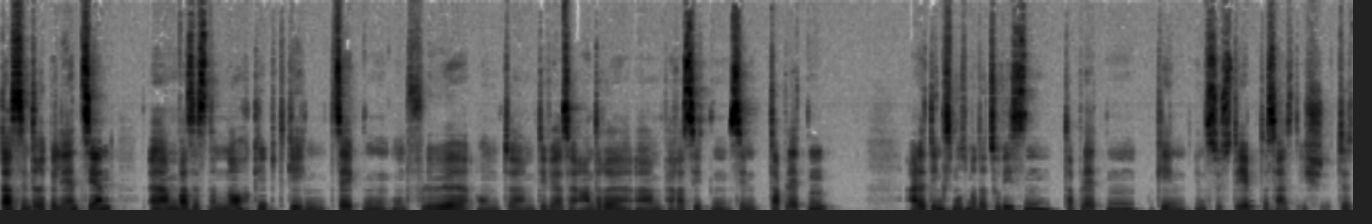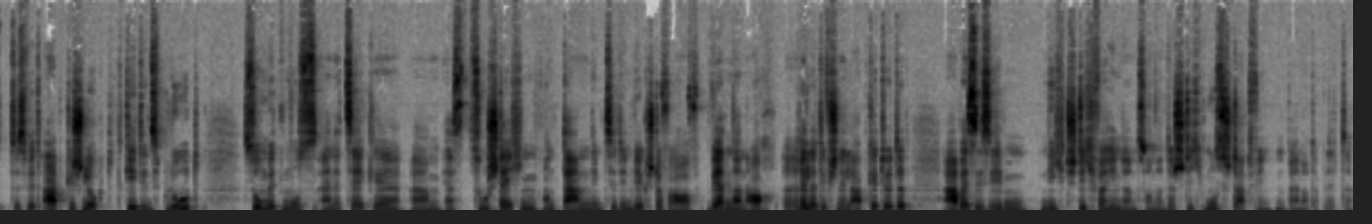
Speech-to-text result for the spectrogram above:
Das sind Repellenzien. Ähm, was es dann noch gibt gegen Zecken und Flöhe und ähm, diverse andere ähm, Parasiten sind Tabletten. Allerdings muss man dazu wissen, Tabletten gehen ins System, das heißt, ich, das wird abgeschluckt, geht ins Blut. Somit muss eine Zecke ähm, erst zustechen und dann nimmt sie den Wirkstoff auf, werden dann auch relativ schnell abgetötet, aber es ist eben nicht stichverhindernd, sondern der Stich muss stattfinden bei einer Tablette.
